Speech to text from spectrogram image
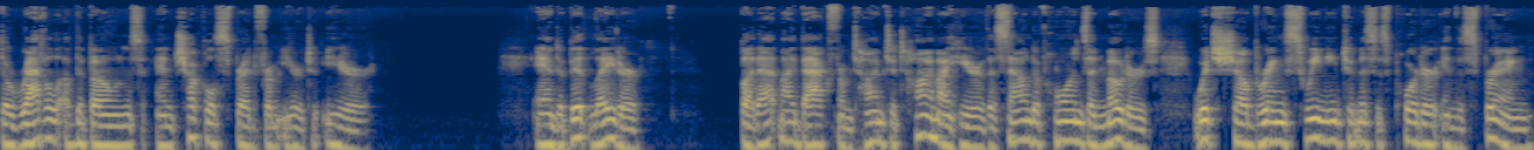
the rattle of the bones and chuckles spread from ear to ear. And a bit later, but at my back from time to time I hear the sound of horns and motors, which shall bring Sweeney to Mrs. Porter in the spring.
